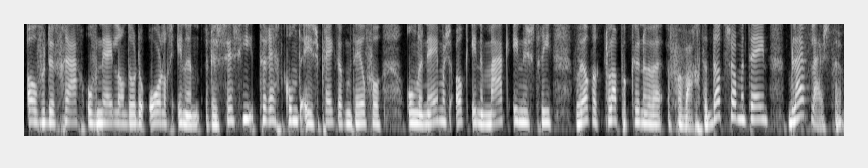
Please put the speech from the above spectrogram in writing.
over de vraag of Nederland door de oorlog in een recessie terechtkomt. En je spreekt ook met heel veel ondernemers, ook in de maakindustrie. Welke klappen kunnen we verwachten? Dat zometeen. Blijf luisteren.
